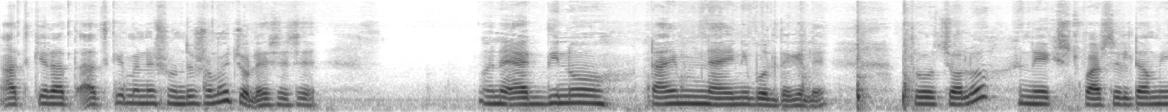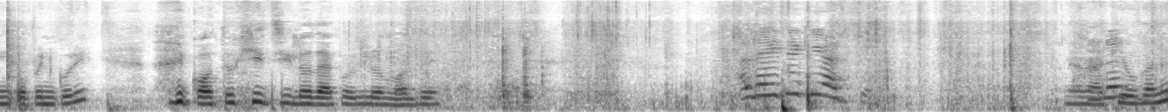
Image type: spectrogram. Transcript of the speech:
আজকে রাত আজকে মানে সন্ধ্যের সময় চলে এসেছে। মানে একদিনও টাইম নেয়নি বলতে গেলে। তো চলো নেক্সট পার্সেলটা আমি ওপেন করি। কত কি ছিল দেখো এগুলোর মধ্যে। রাখি ওখানে।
